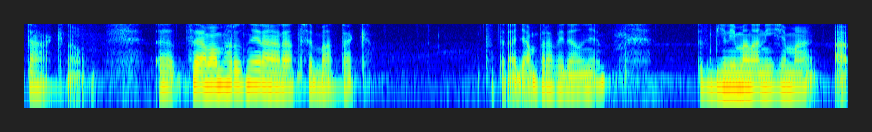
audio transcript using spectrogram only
tak, no. Eh, Co já mám hrozně ráda třeba, tak to teda dělám pravidelně, s bílýma lanížema a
